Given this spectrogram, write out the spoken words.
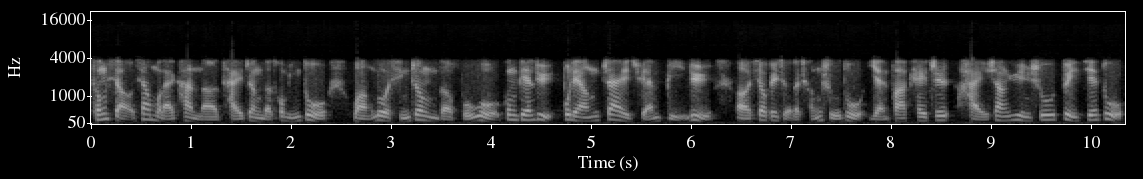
从小项目来看呢，财政的透明度、网络行政的服务、供电率、不良债权比率、呃消费者的成熟度、研发开支、海上运输对接度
